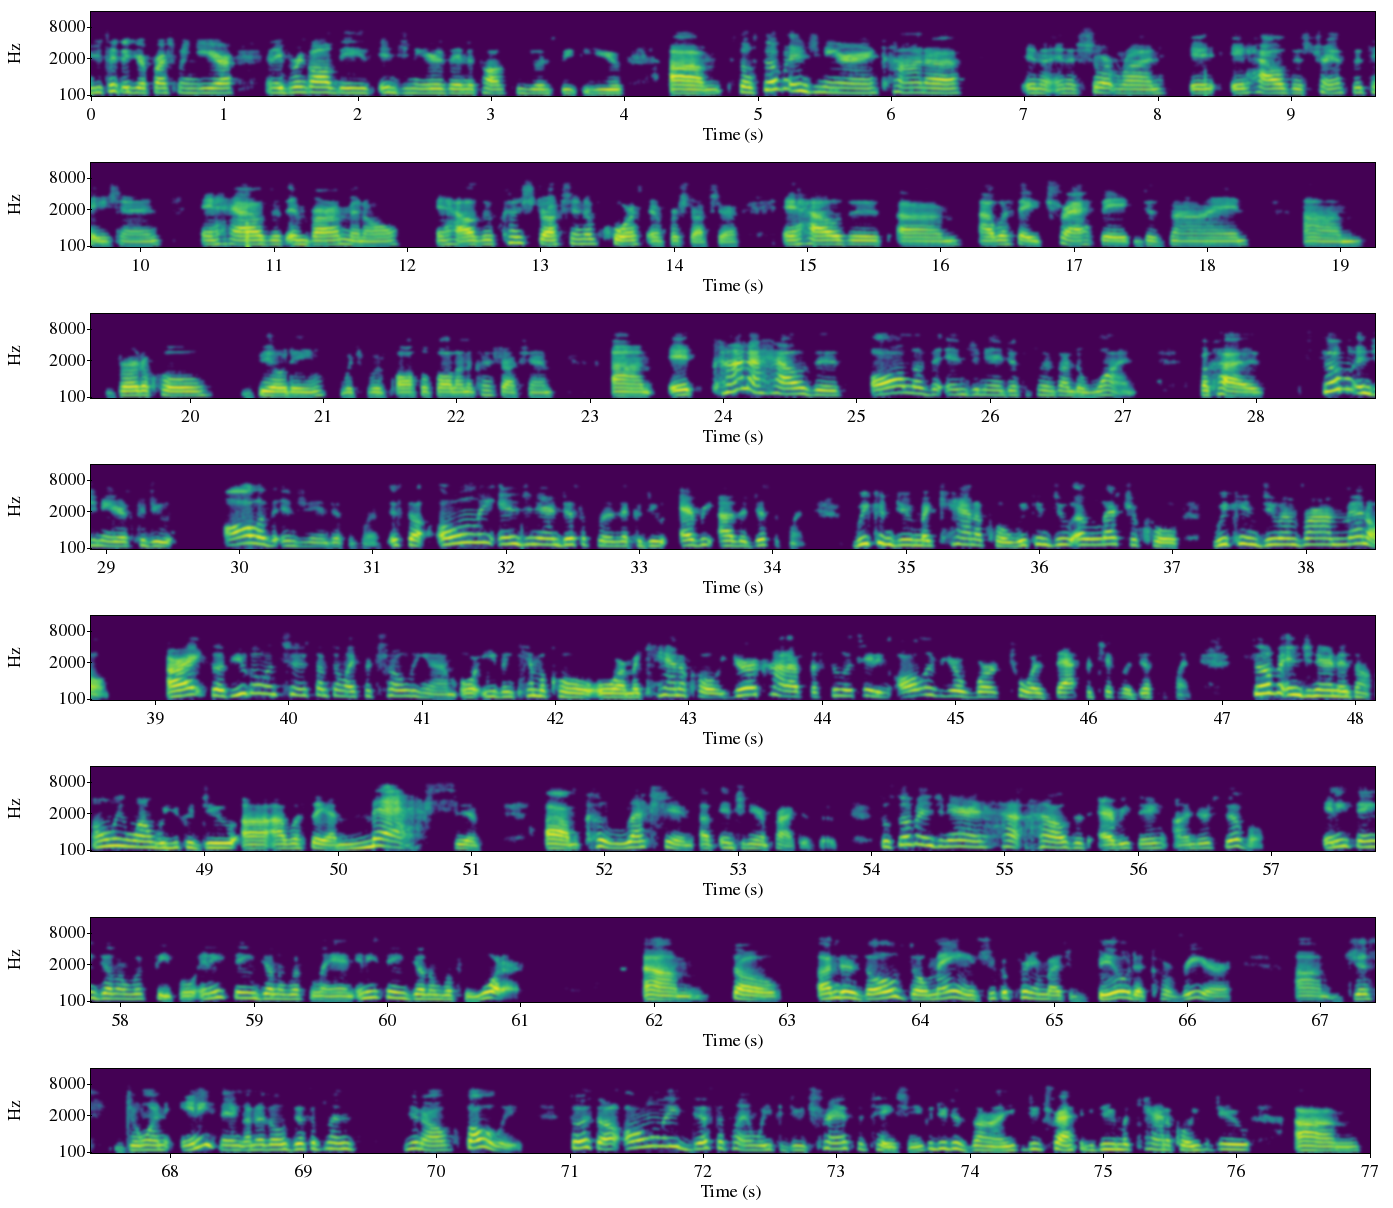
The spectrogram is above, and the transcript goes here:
you take it your freshman year and they bring all these engineers in to talk to you and speak to you um, so civil engineering kind of in a, in a short run it, it houses transportation it houses environmental it houses construction of course infrastructure it houses um, i would say traffic design um, vertical building which would also fall under construction um, it kind of houses all of the engineering disciplines under one because civil engineers could do all of the engineering disciplines. It's the only engineering discipline that could do every other discipline. We can do mechanical, we can do electrical, we can do environmental. All right. So if you go into something like petroleum or even chemical or mechanical, you're kind of facilitating all of your work towards that particular discipline. Civil engineering is the only one where you could do, uh, I would say, a massive um, collection of engineering practices. So civil engineering ha- houses everything under civil anything dealing with people, anything dealing with land, anything dealing with water. Um, so under those domains, you could pretty much build a career um, just doing anything under those disciplines, you know, solely. So it's the only discipline where you could do transportation, you could do design, you could do traffic, you could do mechanical, you could do um,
